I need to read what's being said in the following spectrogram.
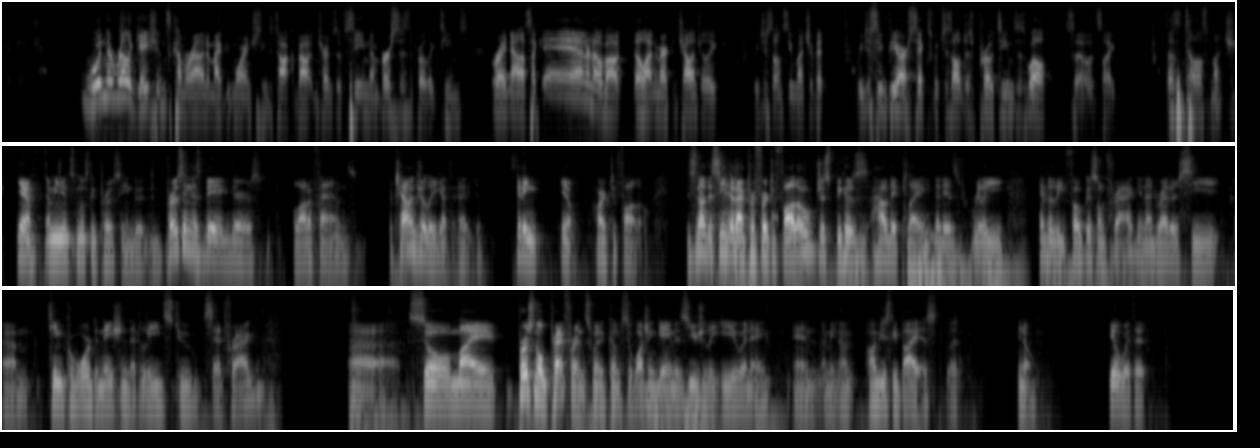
when the relegations come around, it might be more interesting to talk about in terms of seeing them versus the Pro League teams. But right now, it's like, eh, I don't know about the Latin American Challenger League. We just don't see much of it. We just see BR6, which is all just pro teams as well. So it's like doesn't tell us much. Yeah, I mean it's mostly pro scene. The, pro scene is big. There's a lot of fans, but Challenger League, it's getting you know hard to follow. It's not the scene that I prefer to follow just because how they play. That is really heavily focused on frag, and I'd rather see um, team coordination that leads to said frag. Uh, so my personal preference when it comes to watching game is usually EUNA, and I mean I'm obviously biased, but you know, deal with it.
